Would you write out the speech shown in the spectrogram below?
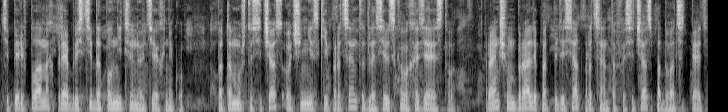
Теперь в планах приобрести дополнительную технику, потому что сейчас очень низкие проценты для сельского хозяйства. Раньше мы брали под 50%, а сейчас под 25%.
